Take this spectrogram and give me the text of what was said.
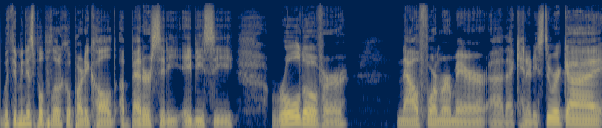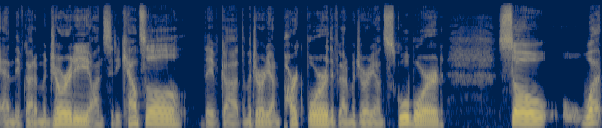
With the municipal political party called A Better City (ABC), rolled over now former mayor, uh, that Kennedy Stewart guy, and they've got a majority on city council. They've got the majority on park board. They've got a majority on school board. So, what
